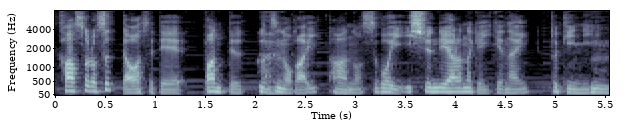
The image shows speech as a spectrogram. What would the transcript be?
カーソルをスッて合わせて、バンって打つのが、いあの、すごい一瞬でやらなきゃいけないときに、うん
